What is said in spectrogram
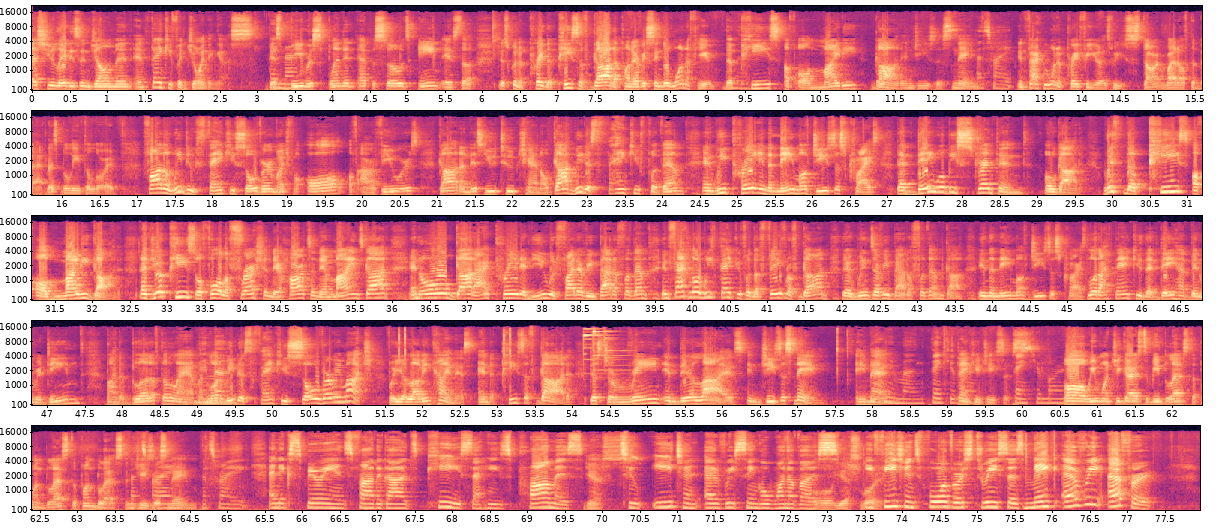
bless you, ladies and gentlemen, and thank you for joining us. This Amen. Be Resplendent episode's aim is to just going to pray the peace of God upon every single one of you. The peace of Almighty God in Jesus' name. That's right. In fact, we want to pray for you as we start right off the bat. Let's believe the Lord. Father, we do thank you so very much for all of our viewers, God, on this YouTube channel. God, we just thank you for them. And we pray in the name of Jesus Christ that they will be strengthened, oh God, with the peace of Almighty God. That your peace will fall afresh in their hearts and their minds, God. And oh God, I pray that you would fight every battle for them. In fact, Lord, we thank you for the favor of God that wins every battle for them, God, in the name of Jesus Christ. Lord, I thank you that they have been redeemed by the blood of the Lamb. And Lord, we just thank you so very much for your loving kindness and the peace of God just to reign in their lives in Jesus' name. Amen. Amen. Thank you, Lord. Thank you, Jesus. Thank you, Lord. Oh, we want you guys to be blessed upon blessed upon blessed in That's Jesus' right. name. That's right. And experience Father God's peace that He's promised Yes. to each and every single one of oh, us. Oh, yes, Lord. Ephesians 4, verse 3 says, Make every effort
